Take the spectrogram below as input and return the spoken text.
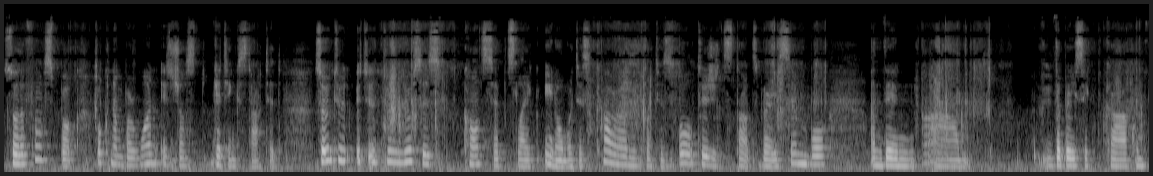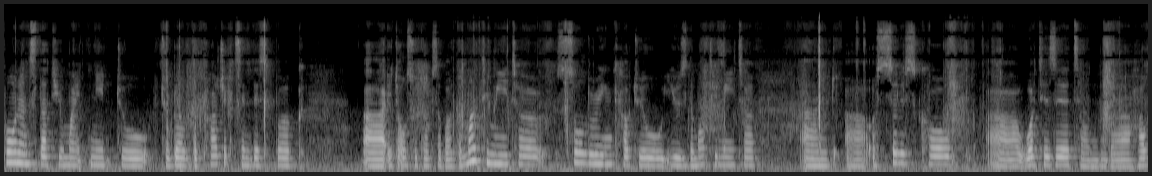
So the first book, book number one, is just getting started. So it introduces concepts like, you know, what is current, what is voltage. It starts very simple. And then um, the basic uh, components that you might need to, to build the projects in this book. Uh, it also talks about the multimeter, soldering, how to use the multimeter, and uh, oscilloscope, uh, what is it and uh, how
